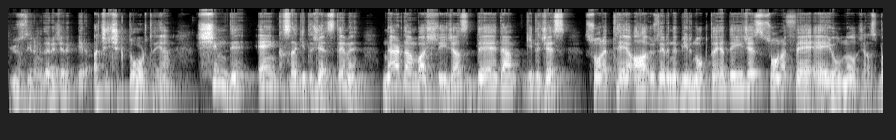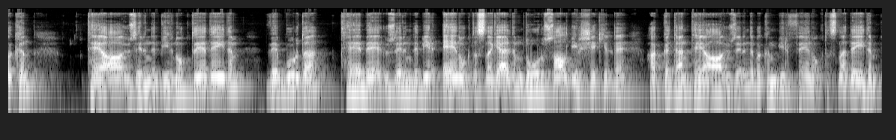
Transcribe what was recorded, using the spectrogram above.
120 derecelik bir açı çıktı ortaya. Şimdi en kısa gideceğiz değil mi? Nereden başlayacağız? D'den gideceğiz. Sonra TA üzerinde bir noktaya değeceğiz. Sonra FE yolunu alacağız. Bakın TA üzerinde bir noktaya değdim ve burada TB üzerinde bir E noktasına geldim doğrusal bir şekilde. Hakikaten TA üzerinde bakın bir F noktasına değdim.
